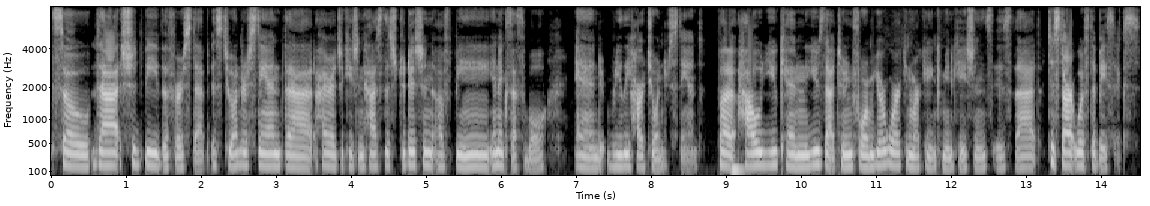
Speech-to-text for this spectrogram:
So that should be the first step is to understand that higher education has this tradition of being inaccessible and really hard to understand. But mm-hmm. how you can use that to inform your work in marketing communications is that to start with the basics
